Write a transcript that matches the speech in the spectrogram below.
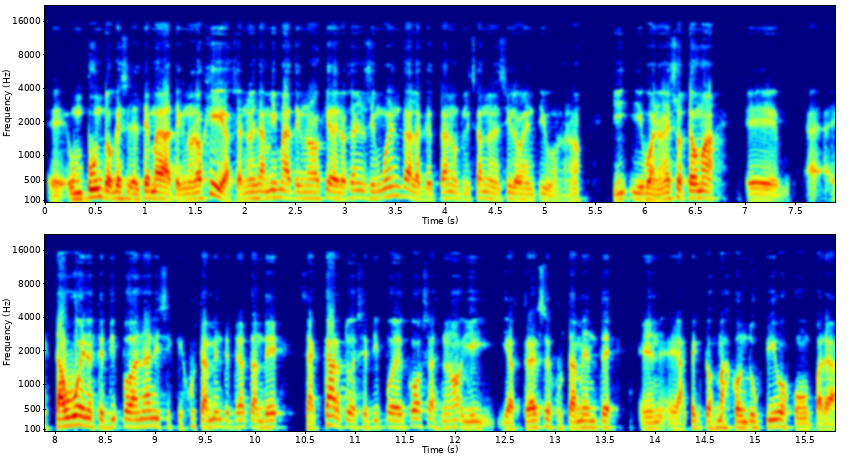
eh, un, punto que es el tema de la tecnología. O sea, no es la misma tecnología de los años 50 la que están utilizando en el siglo XXI. ¿no? Y, bueno, eso toma. Eh, está bueno este tipo de análisis que justamente tratan de sacar todo ese tipo de cosas ¿no? y, abstraerse justamente en aspectos más conductivos como para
